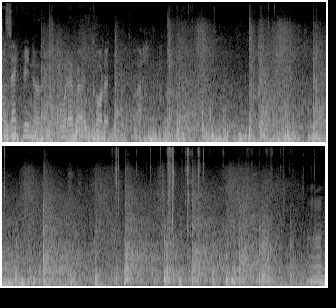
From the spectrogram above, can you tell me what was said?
or Zegvino, or whatever you call it. Ah. Mm.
